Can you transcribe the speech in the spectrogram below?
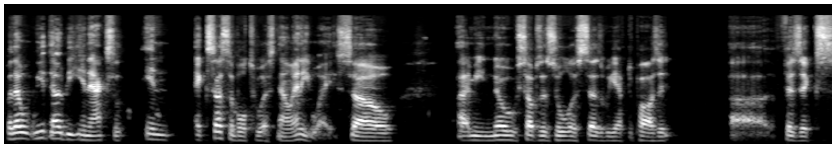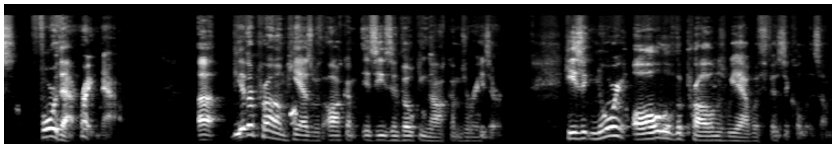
but that would, be, that would be inaccessible to us now anyway. So, I mean, no substance dualist says we have to posit uh, physics for that right now. Uh, the other problem he has with Occam is he's invoking Occam's razor. he's ignoring all of the problems we have with physicalism,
